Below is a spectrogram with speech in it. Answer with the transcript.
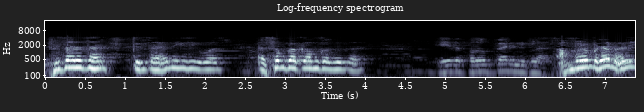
फिरता रहता है टिकता है नहीं किसी के पास सबका काम कर देता है। ये तो परोपकार निकला हम बड़ा बड़ा भारी।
